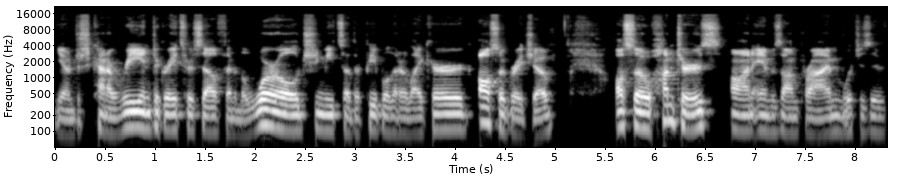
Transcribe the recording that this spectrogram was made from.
you know, just kind of reintegrates herself into the world. She meets other people that are like her. Also, great show. Also, Hunters on Amazon Prime, which is a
